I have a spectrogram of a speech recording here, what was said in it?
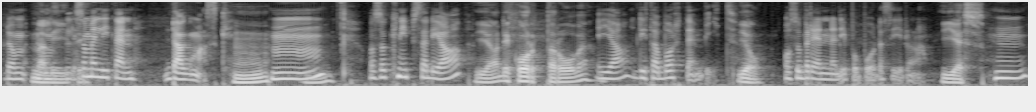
de, de. Som en liten dagmask. Mm. Och så knipsar de av. Ja, det kortar över. Ja, de tar bort en bit. Jo, Och så bränner de på båda sidorna. yes. Mm.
